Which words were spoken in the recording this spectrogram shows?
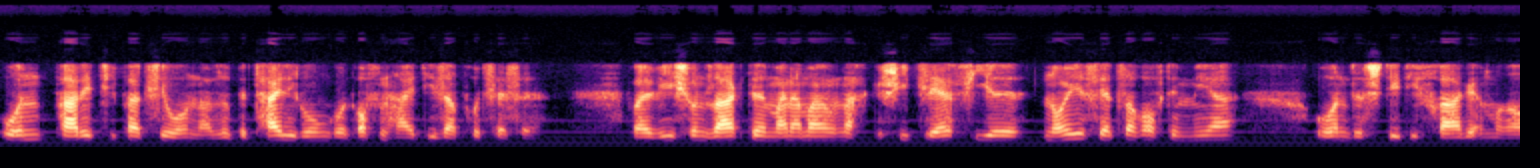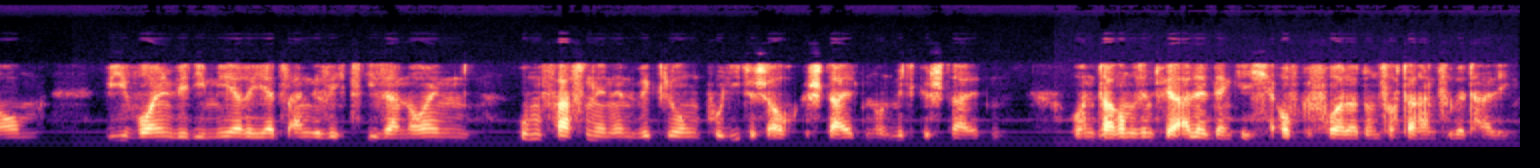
und Partizipation, also Beteiligung und Offenheit dieser Prozesse weil wie ich schon sagte, meiner Meinung nach geschieht sehr viel Neues jetzt auch auf dem Meer und es steht die Frage im Raum, wie wollen wir die Meere jetzt angesichts dieser neuen umfassenden Entwicklung politisch auch gestalten und mitgestalten. Und darum sind wir alle, denke ich, aufgefordert, uns auch daran zu beteiligen.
